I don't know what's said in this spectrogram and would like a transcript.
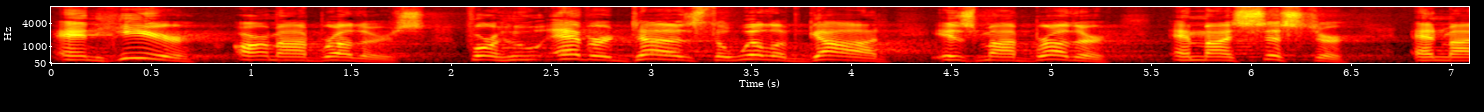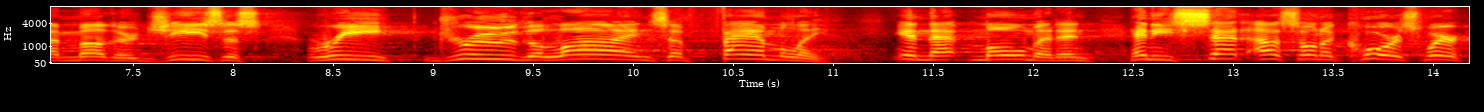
and here are my brothers. For whoever does the will of God is my brother and my sister and my mother. Jesus redrew the lines of family in that moment. And, and He set us on a course where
